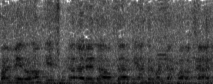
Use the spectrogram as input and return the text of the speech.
మరి మీ రుణం తీర్చుకుంటారా లేదా? ఒకసారి మీ అందరూ చెప్పాలి ఒకసారి.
